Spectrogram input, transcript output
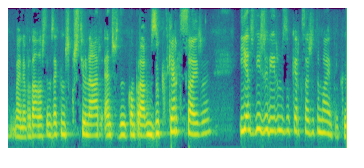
Bem, na verdade, nós temos é que nos questionar antes de comprarmos o que quer que seja e antes de ingerirmos o que quer que seja também, porque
